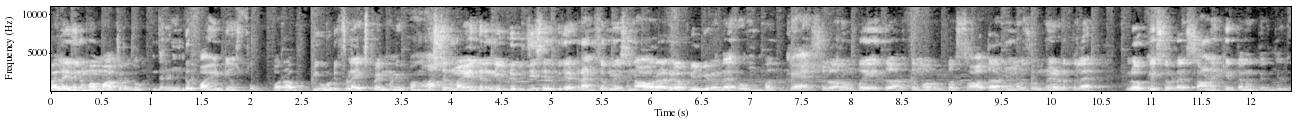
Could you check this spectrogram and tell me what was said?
பலவீனமாக மாற்றுறதும் இந்த ரெண்டு பாயிண்ட்டையும் சூப்பராக பியூட்டிஃபுல்லாக எக்ஸ்பிளைன் பண்ணியிருப்பாங்க. மாஸ்டர் மகேந்திரன் இப்படி விஜய் சேதுபதி டிரான்ஸ்ஃபர்மேஷன் ஆகிறாரு அப்படிங்கிறத ரொம்ப கேஷுவலாக ரொம்ப யதார்த்தமாக ரொம்ப சாதாரணமாக சொன்ன இடத்துல லோகேஷோட சாணக்கியத்தனம் தெரிஞ்சது.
